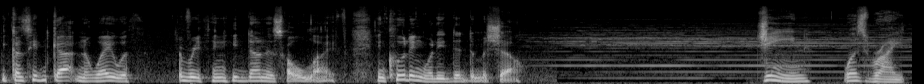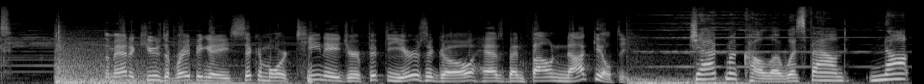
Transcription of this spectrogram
because he'd gotten away with everything he'd done his whole life, including what he did to Michelle. Jean was right. The man accused of raping a Sycamore teenager 50 years ago has been found not guilty. Jack McCullough was found not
